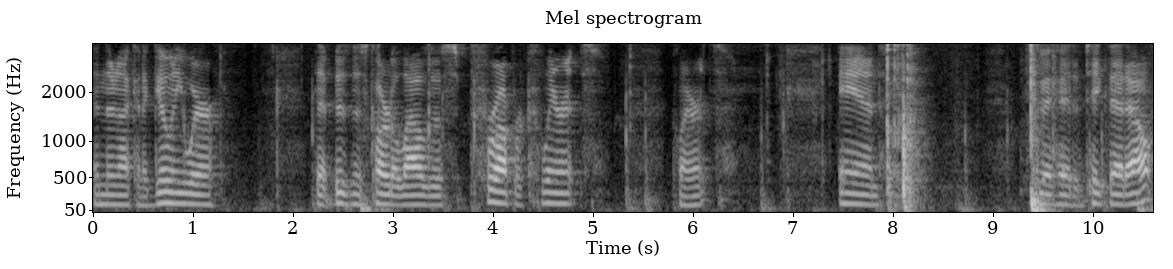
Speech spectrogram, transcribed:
and they're not going to go anywhere. That business card allows us proper clearance, clearance, and go ahead and take that out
